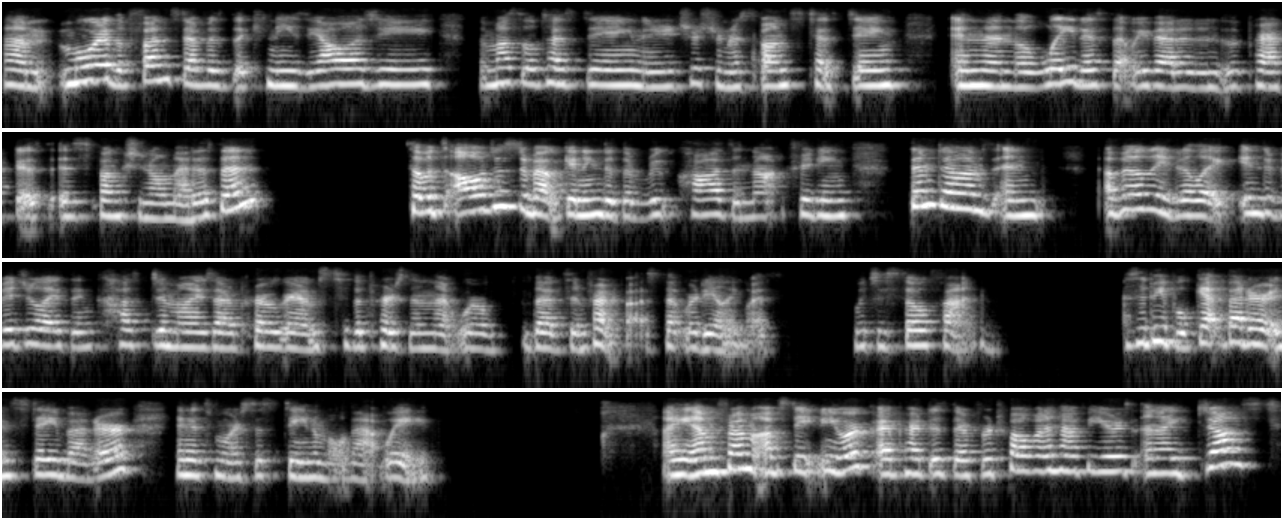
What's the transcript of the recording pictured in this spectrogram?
Um, more of the fun stuff is the kinesiology, the muscle testing, the nutrition response testing, and then the latest that we've added into the practice is functional medicine. So it's all just about getting to the root cause and not treating symptoms and ability to like individualize and customize our programs to the person that we're that's in front of us that we're dealing with which is so fun so people get better and stay better and it's more sustainable that way i am from upstate new york i practiced there for 12 and a half years and i just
